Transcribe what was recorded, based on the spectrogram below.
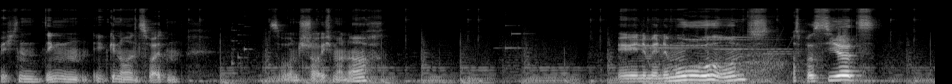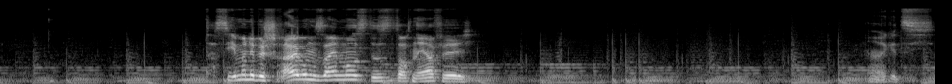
Welchen Ding... Genau, den zweiten. So, und schaue ich mal nach. Ene, mene, mu und... Was passiert? Dass hier immer eine Beschreibung sein muss, das ist doch nervig. geht's.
